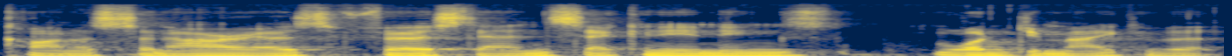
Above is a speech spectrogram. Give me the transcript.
kind of scenarios, first and second innings. What did you make of it?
